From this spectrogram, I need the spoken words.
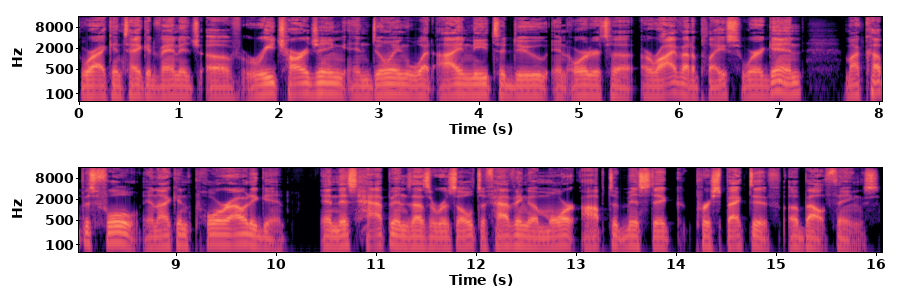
where I can take advantage of recharging and doing what I need to do in order to arrive at a place where, again, my cup is full and I can pour out again. And this happens as a result of having a more optimistic perspective about things.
